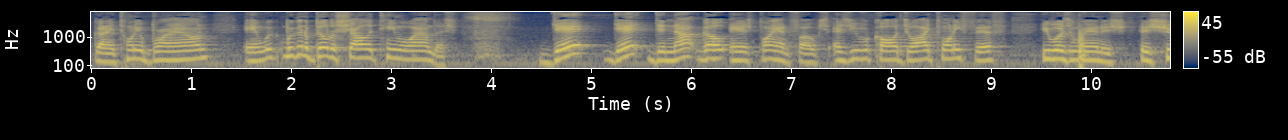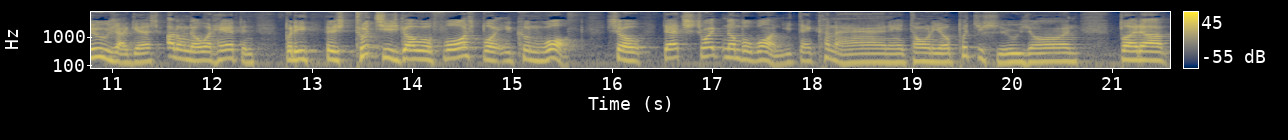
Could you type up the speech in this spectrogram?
got Antonio Brown, and we're, we're gonna build a solid team around us. That that did not go as planned, folks. As you recall, July twenty fifth, he wasn't wearing his, his shoes. I guess I don't know what happened, but he his tootsies got a little frostbite and he couldn't walk. So that's strike number one. You think, come on, Antonio, put your shoes on. But uh,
